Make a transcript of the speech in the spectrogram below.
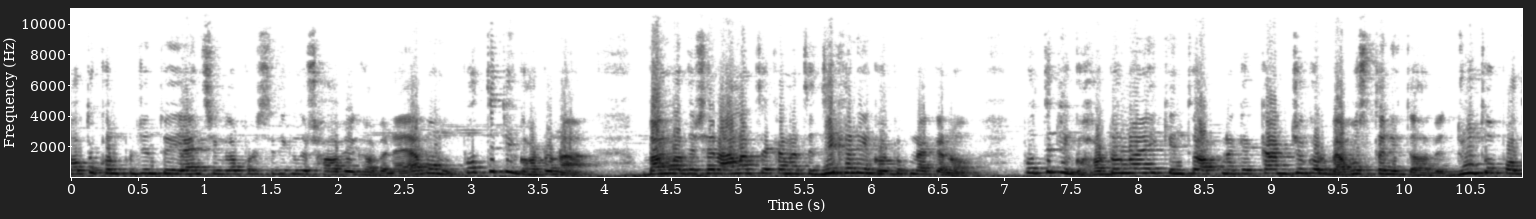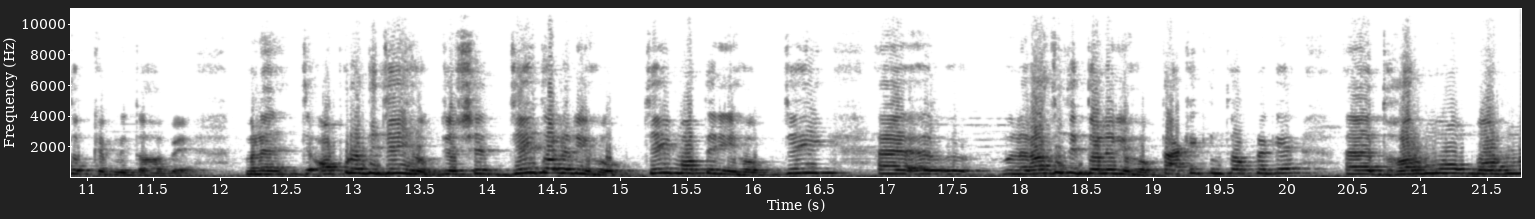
ততক্ষণ পর্যন্ত এই আইন শৃঙ্খলা পরিস্থিতি কিন্তু স্বাভাবিক হবে না। এবং প্রতিটি ঘটনা বাংলাদেশের আনাচে কানাচে যেখানেই ঘটুক না কেন, প্রতিটি ঘটনায় কিন্তু আপনাকে কার্যকর ব্যবস্থা নিতে হবে, দ্রুত পদক্ষেপ নিতে হবে। মানে যে অপরাধী যেই হোক, যে সে যেই দলেরই হোক, যেই মতেরই হোক, যেই মানে রাজনৈতিক দলেরই হোক, তাকে কিন্তু আপনাকে ধর্ম, বর্ণ,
